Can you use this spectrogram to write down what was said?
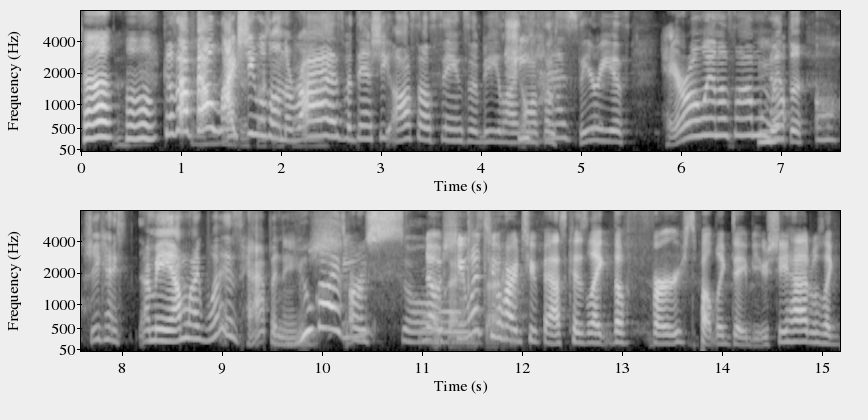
foul. Because I felt like she was on the rise, but then she also seemed to be like She on some has- serious heroin or something. No. With the oh. she can't. I mean, I'm like, what is happening? You guys are so. No, she went too hard too fast because like the first public debut she had was like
